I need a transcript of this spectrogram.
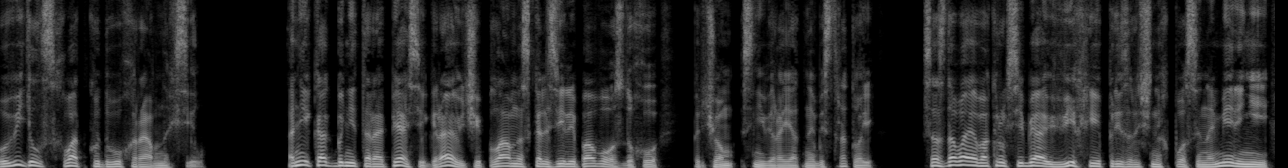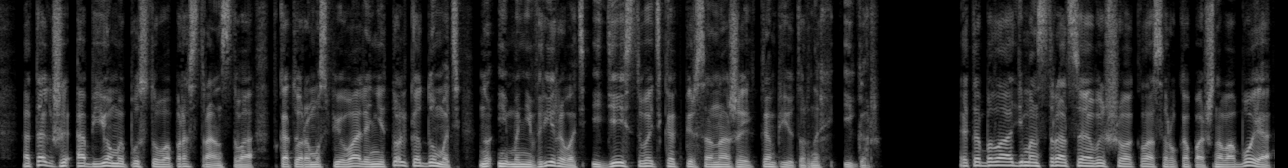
увидел схватку двух равных сил. Они как бы не торопясь, играючи, плавно скользили по воздуху, причем с невероятной быстротой, создавая вокруг себя вихри призрачных поз и намерений, а также объемы пустого пространства, в котором успевали не только думать, но и маневрировать и действовать как персонажи компьютерных игр. Это была демонстрация высшего класса рукопашного боя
